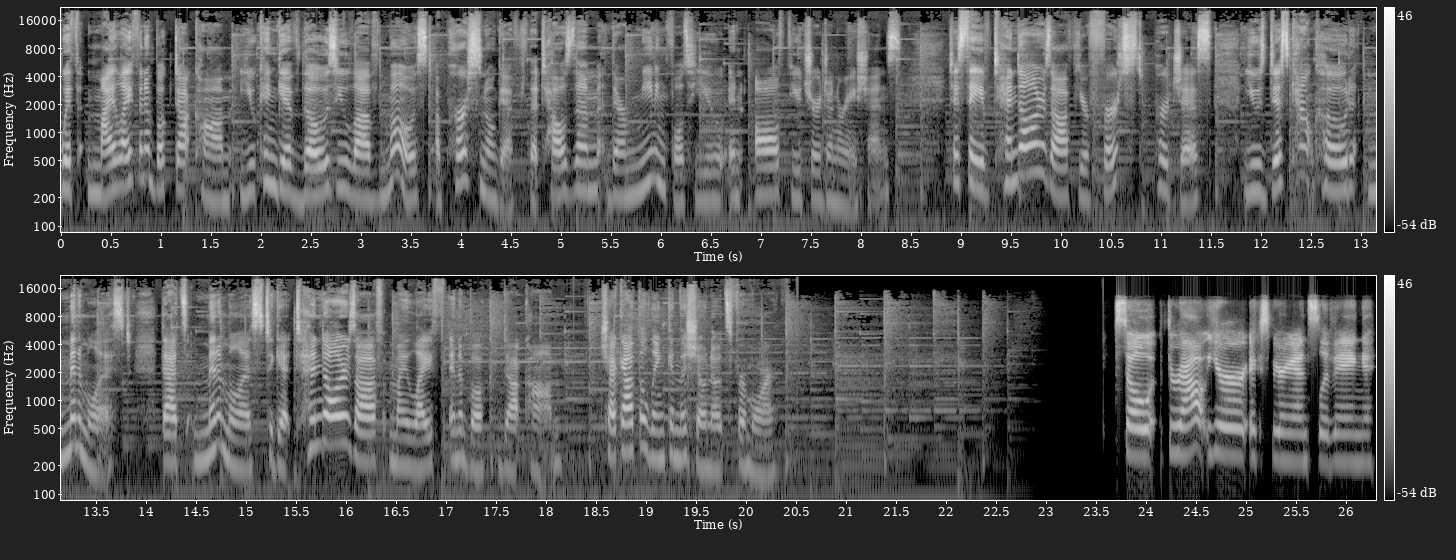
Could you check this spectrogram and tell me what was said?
With mylifeinabook.com, you can give those you love most a personal gift that tells them they're meaningful to you in all future generations. To save $10 off your first purchase, use discount code MINIMALIST. That's MINIMALIST to get $10 off mylifeinabook.com. Check out the link in the show notes for more. So, throughout your experience living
